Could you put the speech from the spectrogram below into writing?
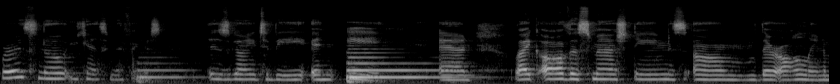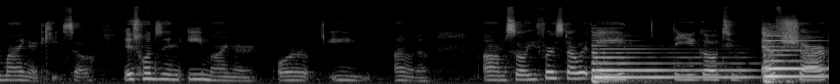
first note you can't see my fingers is going to be an E, and like all the Smash themes, um, they're all in a minor key. So this one's in E minor or E. I don't know. Um, so you first start with E, then you go to F sharp,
